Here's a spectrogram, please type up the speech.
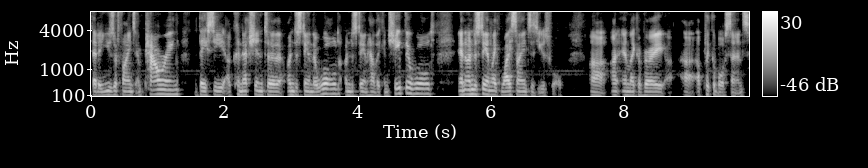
that a user finds empowering, that they see a connection to understand their world, understand how they can shape their world, and understand like why science is useful uh, in like a very uh, applicable sense.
